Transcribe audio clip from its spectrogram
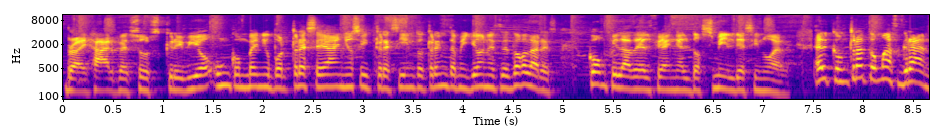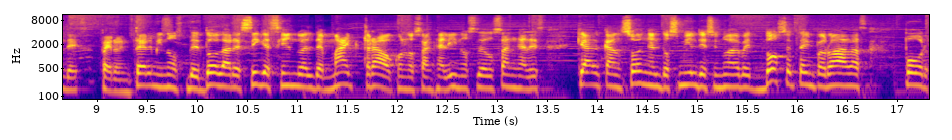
Bryce Harper suscribió un convenio por 13 años y 330 millones de dólares con Filadelfia en el 2019. El contrato más grande, pero en términos de dólares sigue siendo el de Mike Trout con los Angelinos de Los Ángeles, que alcanzó en el 2019 12 temporadas por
